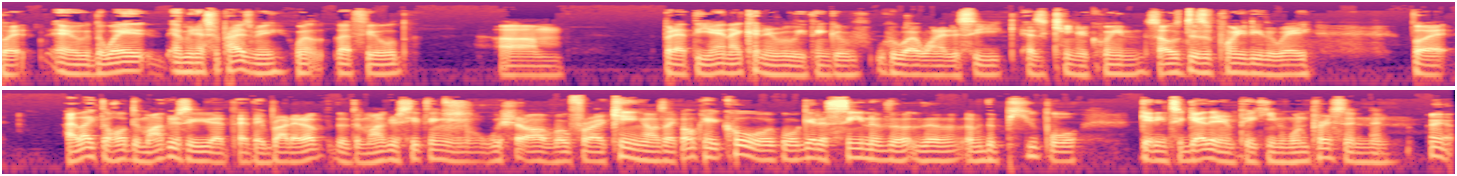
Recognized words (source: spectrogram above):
But uh, the way, I mean, it surprised me. Went left field. Um, but at the end, I couldn't really think of who I wanted to see as king or queen. So I was disappointed either way. But I like the whole democracy that, that they brought it up, the democracy thing. We should all vote for our king. I was like, okay, cool. We'll, we'll get a scene of the, the of the people getting together and picking one person. And Yeah,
